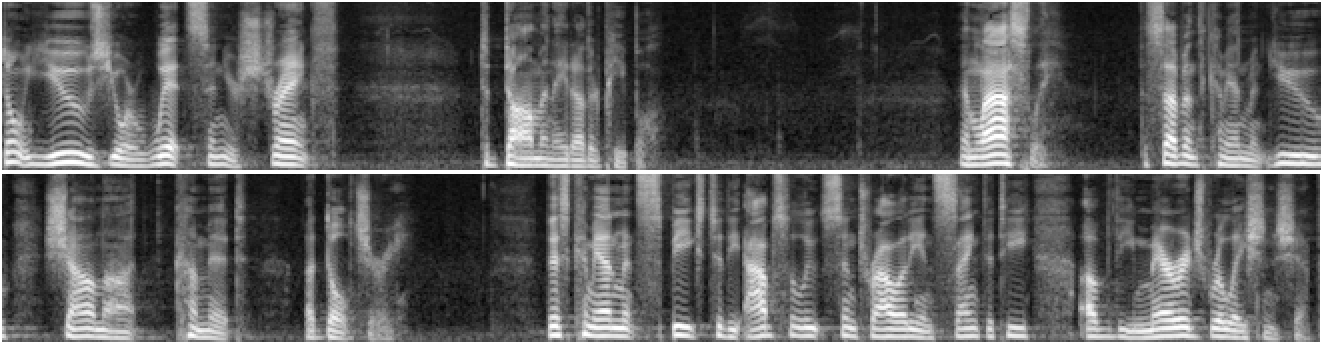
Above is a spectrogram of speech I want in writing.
Don't use your wits and your strength to dominate other people. And lastly, the seventh commandment you shall not commit adultery. This commandment speaks to the absolute centrality and sanctity of the marriage relationship.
